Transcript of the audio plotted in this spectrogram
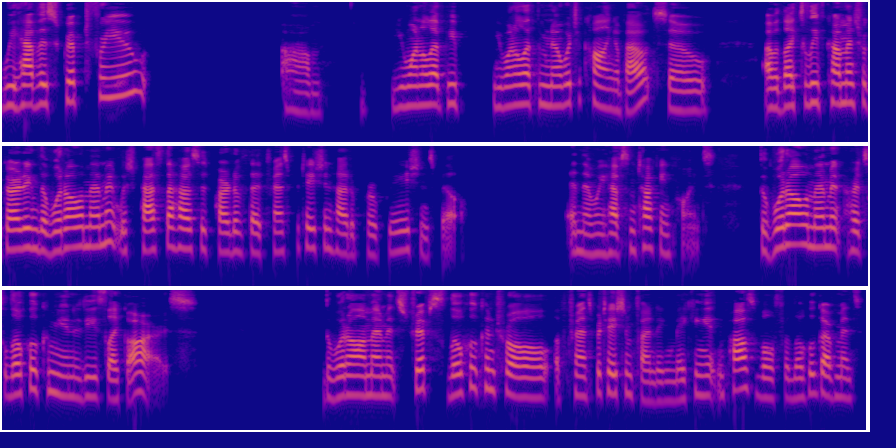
we have a script for you. Um, you want to let people you want to let them know what you're calling about. So I would like to leave comments regarding the Woodall Amendment, which passed the House as part of the Transportation HUD Appropriations Bill. And then we have some talking points. The Woodall Amendment hurts local communities like ours. The Woodall Amendment strips local control of transportation funding, making it impossible for local governments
